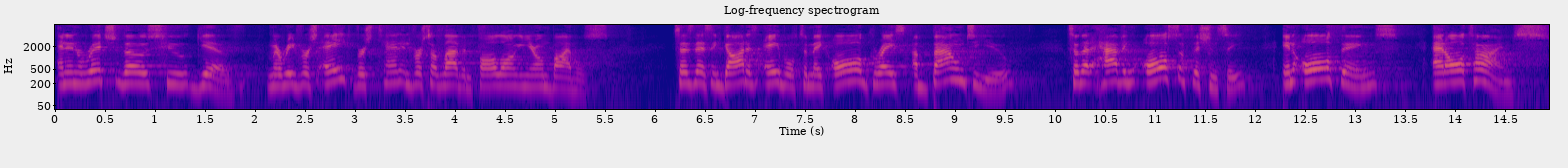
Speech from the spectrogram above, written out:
and enrich those who give. I'm going to read verse 8, verse 10, and verse 11. Follow along in your own Bibles. It says this And God is able to make all grace abound to you, so that having all sufficiency in all things at all times,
